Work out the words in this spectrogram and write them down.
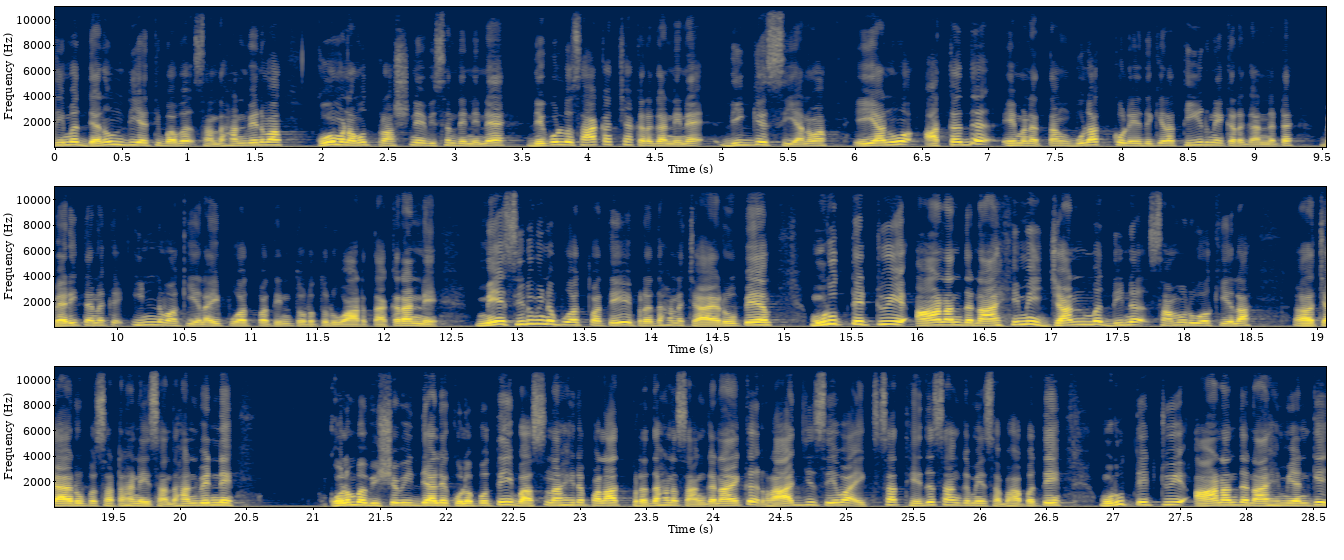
කිහිපයකදීම දැනුම් දී ඇති බව සඳහන් වෙනවා. කොහොම නමුත් ප්‍රශ්නය විසඳෙන්නේ නැහැ. දෙගොල්ලෝ සාකච්ඡා කරගන්නේ නැහැ. දිග්ගැස්සී යනවා. ඒ අනුව අතද එහෙම නැත්නම් බුලත් කොලේද කියලා තීරණය කරගන්නට බැරි තැනක ඉන්නවා කියලයි පුවත්පතින් තොරතුරු වාර්තා කරන්නේ. මේ සිළුමින පුවත්පතේ ප්‍රධාන ඡායාරූපය මුරුත්තෙට්ටුවේ ආනන්ද නාහිමි ජන්ම දින සමරුව කියලා ඡායාරූප සටහනේ සඳහන් වෙන්නේ කොළඹ විශ්වවිද්‍යාලය කුලපොතේ බස්නාහිර පළාත් ප්‍රධාන සංඝනායක රාජ්‍ය සේවා එක්සත් හෙද සංගමේ සභාපති මුරුත් එට්ටුවේ ආනන්ද නාහිමියන්ගේ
